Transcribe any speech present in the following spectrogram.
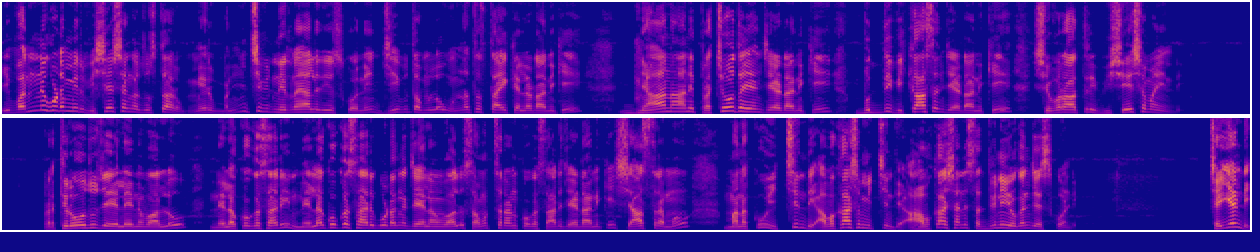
ఇవన్నీ కూడా మీరు విశేషంగా చూస్తారు. మీరు మంచి నిర్ణయాలు తీసుకొని జీవితంలో ఉన్నత స్థాయికి వెళ్ళడానికి జ్ఞానాన్ని ప్రచోదయం చేయడానికి బుద్ధి వికాసం చేయడానికి శివరాత్రి విశేషమైంది. ప్రతిరోజు చేయలేని వాళ్ళు నెలకొకసారి నెలకొకసారి కూడా చేయలేని వాళ్ళు సంవత్సరానికి ఒకసారి చేయడానికి శాస్త్రము మనకు ఇచ్చింది అవకాశం ఇచ్చింది. ఆ అవకాశాన్ని సద్వినియోగం చేసుకోండి. చెయ్యండి.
